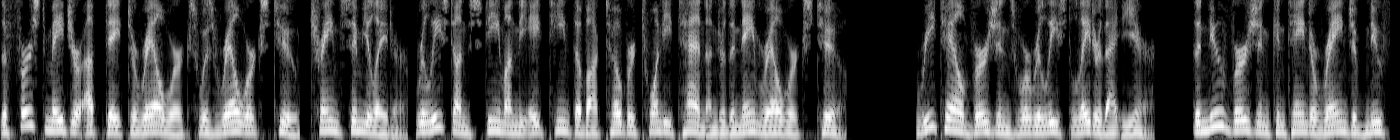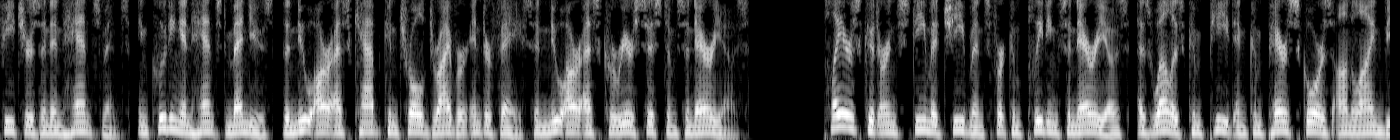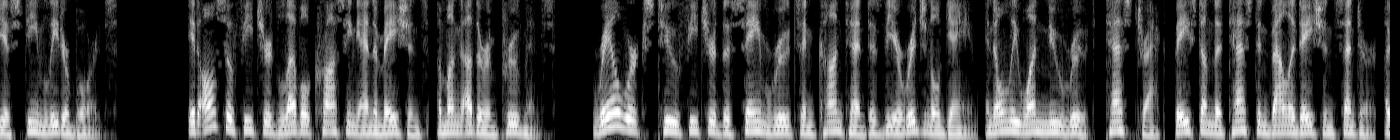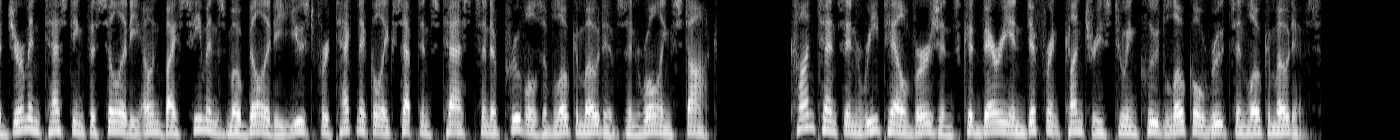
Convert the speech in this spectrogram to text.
The first major update to Railworks was Railworks 2: Train Simulator, released on Steam on the 18th of October 2010 under the name Railworks 2. Retail versions were released later that year. The new version contained a range of new features and enhancements, including enhanced menus, the new RS Cab Control Driver interface and new RS Career System scenarios. Players could earn Steam achievements for completing scenarios, as well as compete and compare scores online via Steam leaderboards. It also featured level crossing animations, among other improvements. Railworks 2 featured the same routes and content as the original game, and only one new route, TestTrack, based on the Test and Validation Center, a German testing facility owned by Siemens Mobility used for technical acceptance tests and approvals of locomotives and rolling stock. Contents in retail versions could vary in different countries to include local routes and locomotives.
